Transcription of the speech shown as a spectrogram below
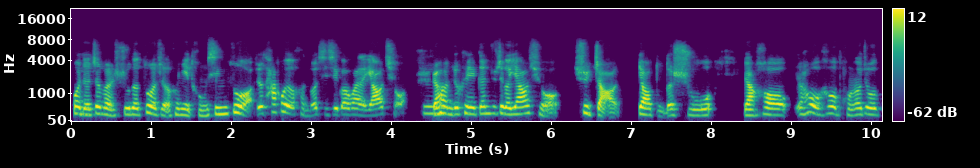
或者这本书的作者和你同星座，就它会有很多奇奇怪怪的要求，然后你就可以根据这个要求去找要读的书。然后，然后我和我朋友就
